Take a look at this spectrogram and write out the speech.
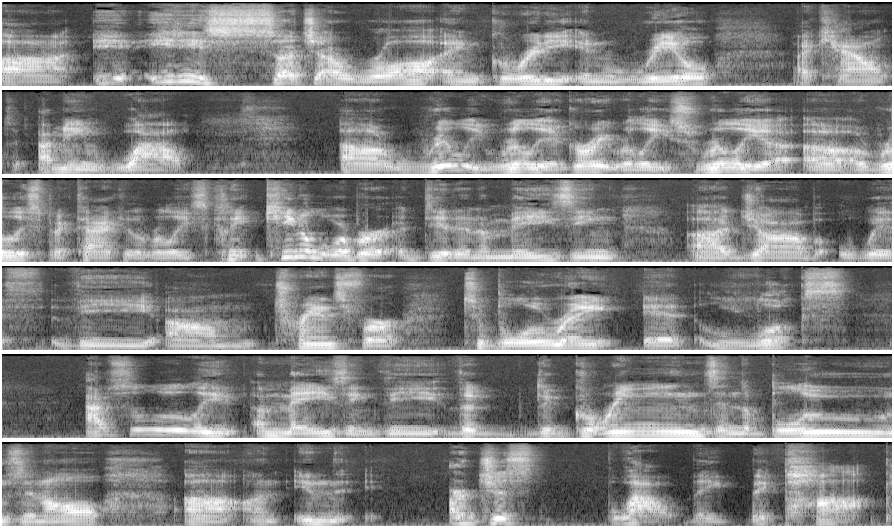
Uh, it, it is such a raw and gritty and real account. I mean, wow. Uh, really, really a great release. Really a, a really spectacular release. Kino Lorber did an amazing uh, job with the um, transfer to Blu-ray. It looks absolutely amazing. The the the greens and the blues and all uh, in are just wow. They they pop.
